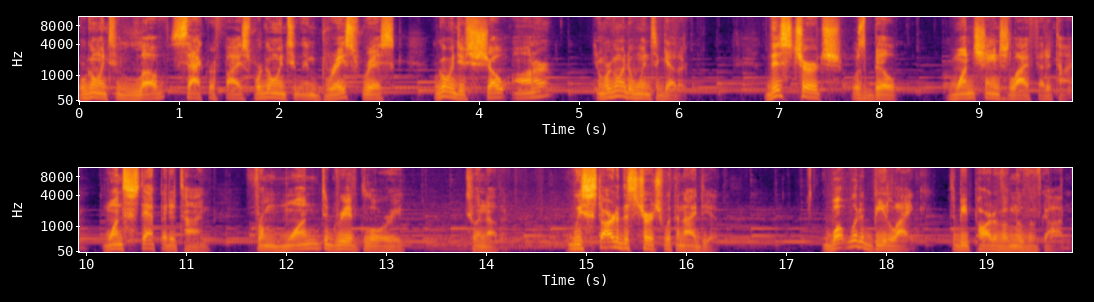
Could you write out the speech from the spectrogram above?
we're going to love sacrifice, we're going to embrace risk, we're going to show honor, and we're going to win together. This church was built one changed life at a time, one step at a time, from one degree of glory to another. We started this church with an idea. What would it be like to be part of a move of God?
